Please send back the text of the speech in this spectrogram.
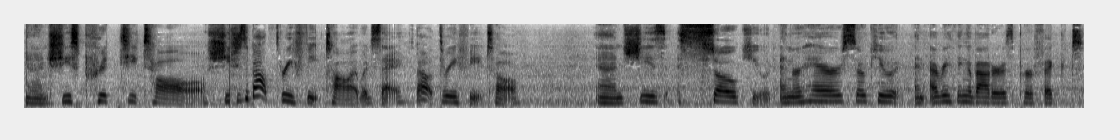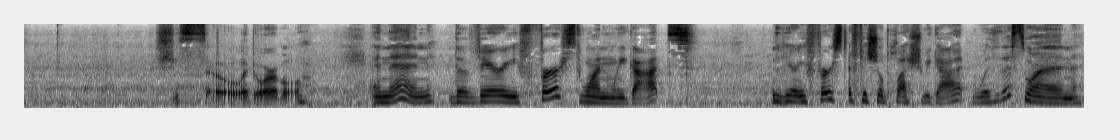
And she's pretty tall. She, she's about three feet tall, I would say. About three feet tall. And she's so cute. And her hair is so cute. And everything about her is perfect. She's so adorable. And then the very first one we got, the very first official plush we got was this one.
